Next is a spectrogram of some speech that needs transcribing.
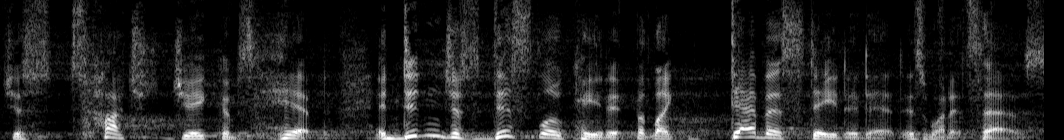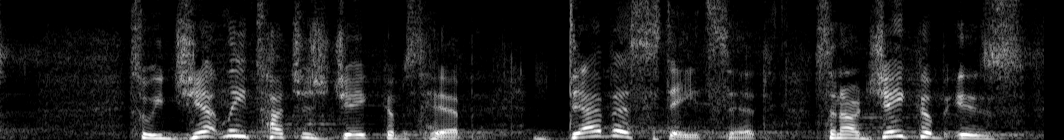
just touched Jacob's hip. It didn't just dislocate it, but like devastated it, is what it says. So he gently touches Jacob's hip, devastates it. So now Jacob is,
